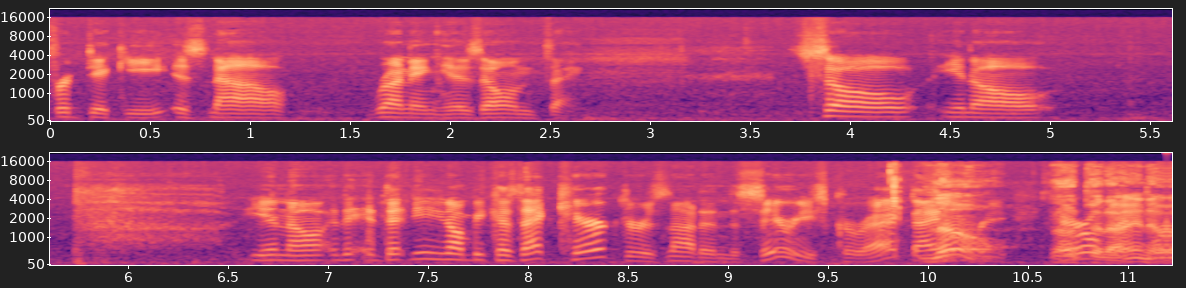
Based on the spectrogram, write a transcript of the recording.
for Dickie is now running his own thing. So you know, you know, th- th- you know, because that character is not in the series, correct? No, not that I know.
